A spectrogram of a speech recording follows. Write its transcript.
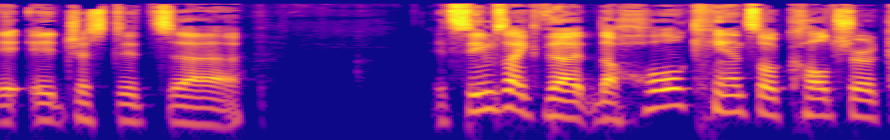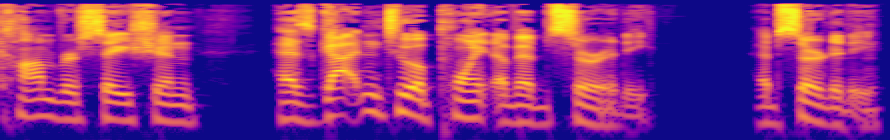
it, it just it's uh, it seems like the the whole cancel culture conversation has gotten to a point of absurdity. Absurdity,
